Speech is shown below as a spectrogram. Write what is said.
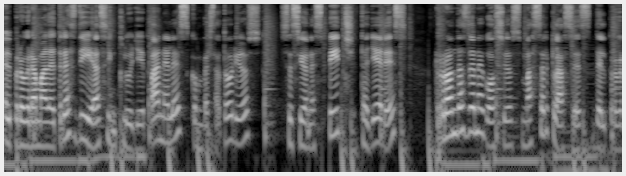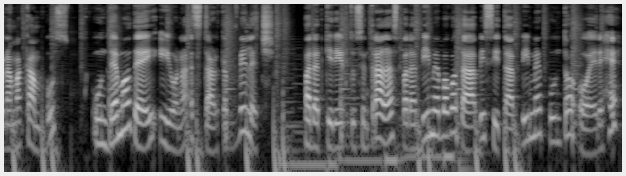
El programa de tres días incluye paneles, conversatorios, sesiones pitch, talleres, rondas de negocios, masterclasses del programa Campus, un Demo Day y una Startup Village. Para adquirir tus entradas para Vime Bogotá, visita vime.org.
